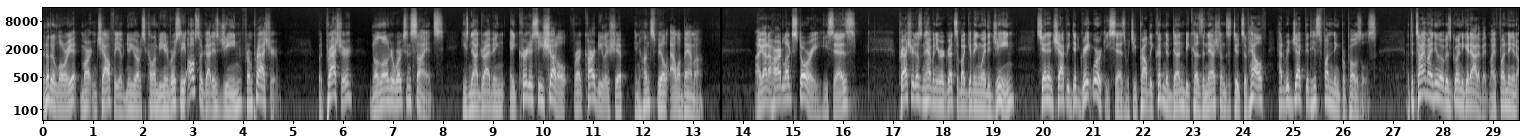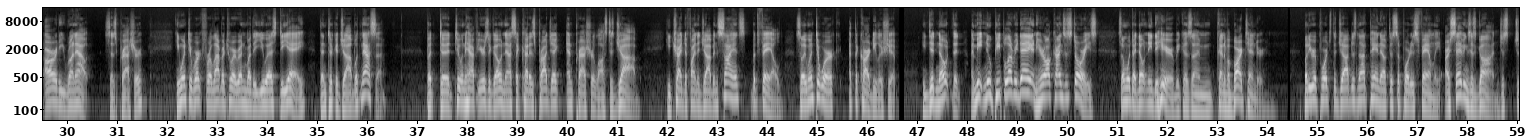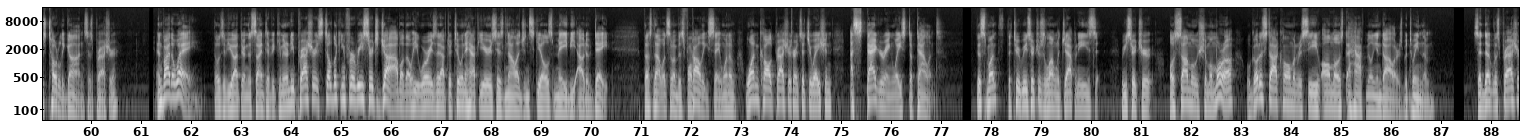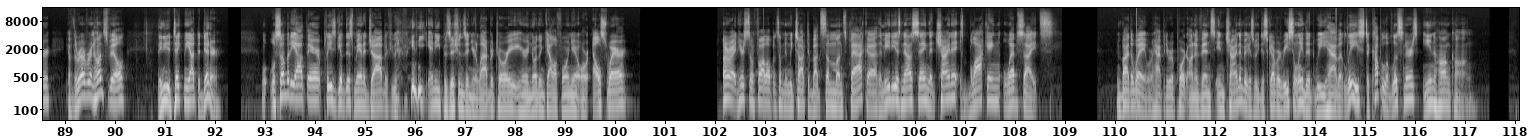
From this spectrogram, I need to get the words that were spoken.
Another laureate, Martin Chalfie of New York's Columbia University, also got his gene from Prasher. But Prasher no longer works in science. He's now driving a courtesy shuttle for a car dealership in Huntsville, Alabama. I got a hard luck story, he says. Prasher doesn't have any regrets about giving away the gene. Shannon Chalfie did great work, he says, which he probably couldn't have done because the National Institutes of Health had rejected his funding proposals. At the time I knew I was going to get out of it, my funding had already run out, says Prasher. He went to work for a laboratory run by the USDA, then took a job with NASA. But uh, two and a half years ago, NASA cut his project and Prasher lost his job. He tried to find a job in science, but failed, so he went to work at the car dealership. He did note that I meet new people every day and hear all kinds of stories, some which I don't need to hear because I'm kind of a bartender. But he reports the job does not pay enough to support his family. Our savings is gone, just just totally gone, says Prasher. And by the way, those of you out there in the scientific community, Prasher is still looking for a research job, although he worries that after two and a half years, his knowledge and skills may be out of date. That's not what some of his former colleagues say. One of one called Prasher's current situation a staggering waste of talent. This month, the two researchers, along with Japanese researcher Osamu Shimomura, will go to Stockholm and receive almost a half million dollars between them. Said Douglas Prasher, if they're ever in Huntsville, they need to take me out to dinner. Will somebody out there please give this man a job if you have any, any positions in your laboratory here in Northern California or elsewhere? All right, here's some follow up on something we talked about some months back. Uh, the media is now saying that China is blocking websites. And by the way, we're happy to report on events in China because we discovered recently that we have at least a couple of listeners in Hong Kong.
